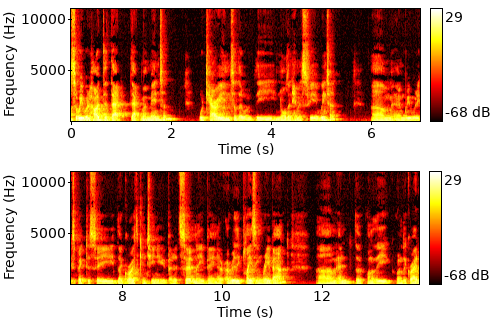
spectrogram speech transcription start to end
so we would hope that that, that momentum would carry into the, the northern hemisphere winter. Um, and we would expect to see the growth continue. But it's certainly been a, a really pleasing rebound. Um, and the, one of the one of the great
